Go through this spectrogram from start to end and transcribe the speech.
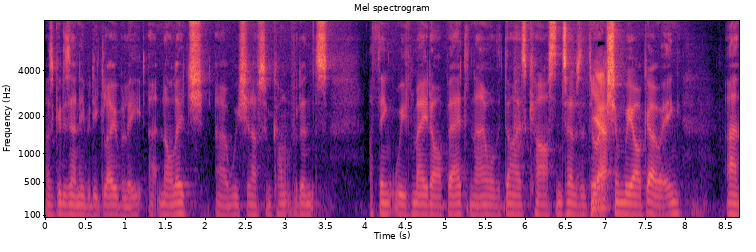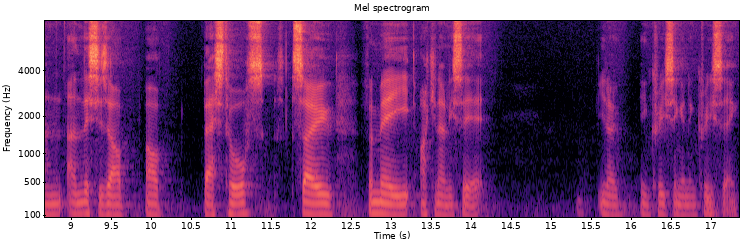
as good as anybody globally at knowledge. Uh, we should have some confidence. I think we've made our bed now, or the die is cast in terms of the direction yeah. we are going, and and this is our our best horse. So for me, I can only see it, you know, increasing and increasing.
